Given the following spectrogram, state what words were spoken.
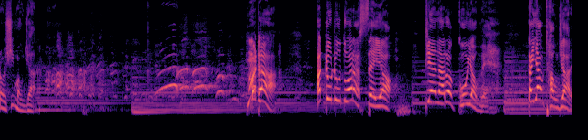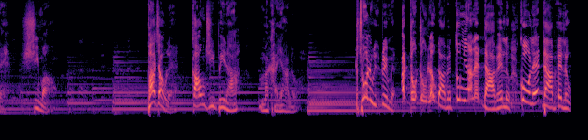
တော့ရှီမောင်ကြတာမတာ အတူတူသွားတာဆယ်ယောက်ပြန်လာတော့9ယောက်ပဲတယောက်ထောင်ကြတယ်ရှီမောင်ဘာကြောင့်လဲကောင်းကြီးပေးတာမခံရလို့တချို့လူတွေတွေ့မယ်အတူတူလောက်တာပဲသူများလည်းဒါပဲလို့ကိုယ်လည်းဒါပဲလို့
